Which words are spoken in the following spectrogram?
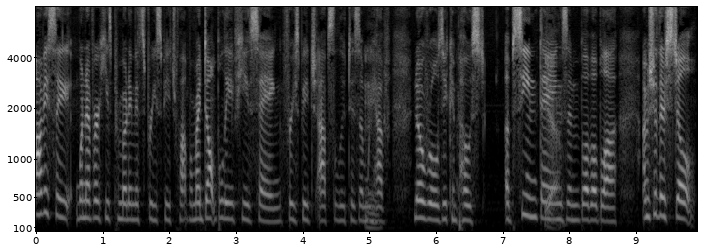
obviously, whenever he's promoting this free speech platform, I don't believe he's saying free speech absolutism. We have no rules. You can post obscene things and blah, blah, blah. I'm sure there's still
